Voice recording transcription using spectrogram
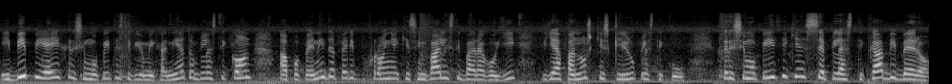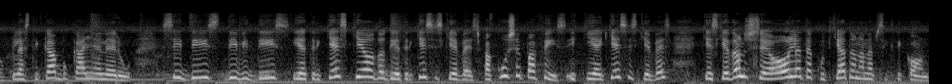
Η BPA χρησιμοποιείται στη βιομηχανία των πλαστικών από 50 περίπου χρόνια και συμβάλλει στην παραγωγή διαφανούς και σκληρού πλαστικού. Χρησιμοποιήθηκε σε πλαστικά μπιμπερό, πλαστικά μπουκάλια νερού, CDs, DVDs, ιατρικές και οδοντιατρικές συσκευές, φακούς επαφής, οικιακές συσκευές και σχεδόν σε όλα τα κουτιά των αναψυκτικών.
